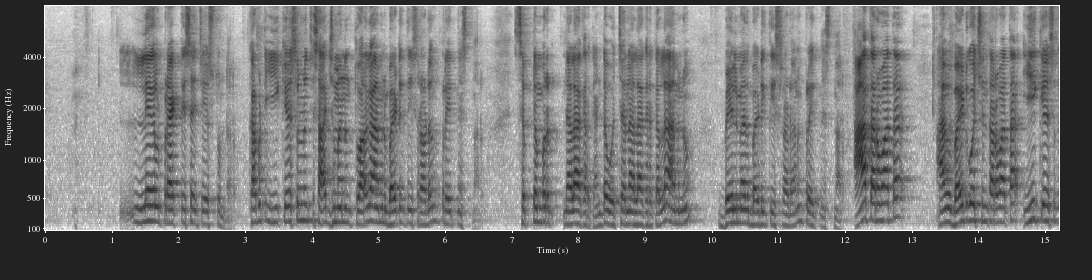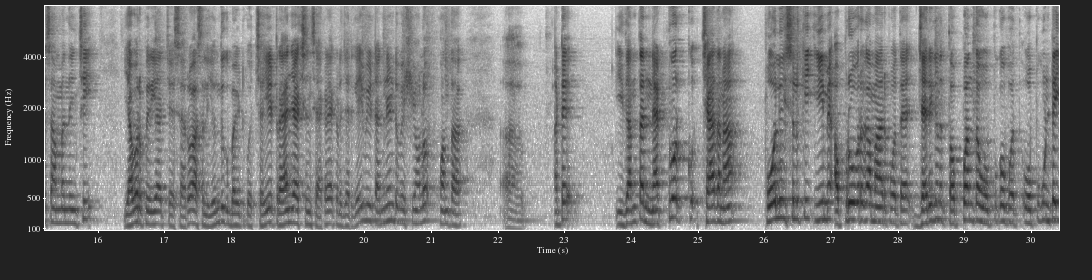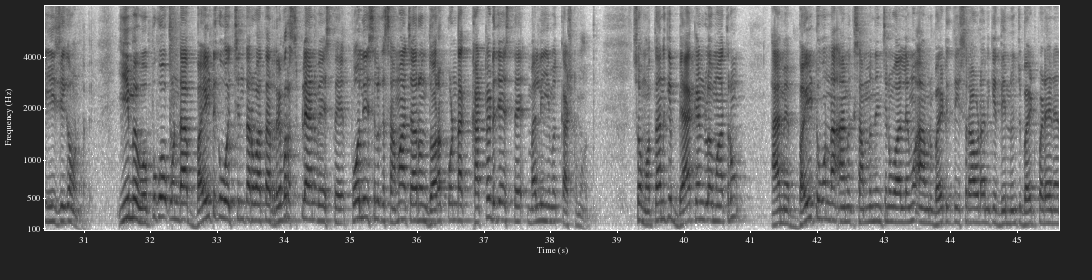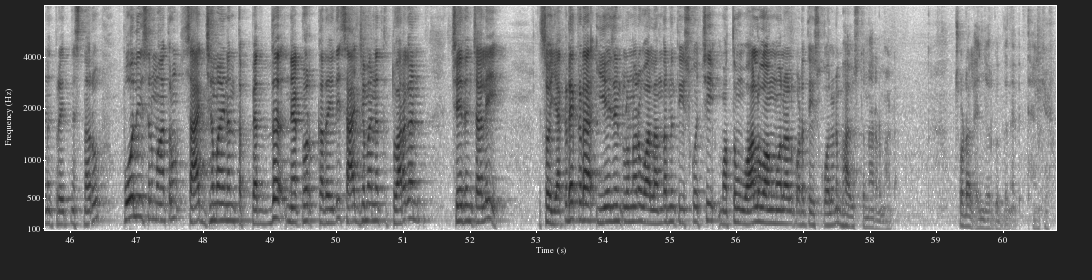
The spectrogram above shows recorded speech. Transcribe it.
లీగల్ ప్రాక్టీసే చేస్తుంటారు. కాబట్టి ఈ కేసుల నుంచి సాధ్యమైనంత త్వరగా ఆమెను బయటకు తీసుకురావడానికి ప్రయత్నిస్తున్నారు. సెప్టెంబర్ నెలాఖరికి అంటే వచ్చే నెలాఖరికల్లా ఆమెను బెయిల్ మీద బయటకు తీసుకురావడానికి ప్రయత్నిస్తున్నారు. ఆ తర్వాత ఆమె బయటకు వచ్చిన తర్వాత ఈ కేసుకు సంబంధించి ఎవరు ఫిర్యాదు చేశారు అసలు ఎందుకు బయటకు వచ్చాయి ట్రాన్సాక్షన్స్ ఎక్కడెక్కడ జరిగాయి వీటన్నింటి విషయంలో కొంత అంటే ఇదంతా నెట్వర్క్ చేదన పోలీసులకి ఈమె అప్రూవర్గా మారిపోతే జరిగిన తప్పంతా ఒప్పుకోపో ఒప్పుకుంటే ఈజీగా ఉంటుంది. ఈమె ఒప్పుకోకుండా బయటకు వచ్చిన తర్వాత రివర్స్ ప్లాన్ వేస్తే పోలీసులకు సమాచారం దొరకకుండా కట్టడి చేస్తే మళ్ళీ ఈమెకు కష్టమవుతుంది సో మొత్తానికి బ్యాక్ ఎండ్లో మాత్రం ఆమె బయట ఉన్న ఆమెకు సంబంధించిన వాళ్ళేమో ఆమెను బయటకు తీసుకురావడానికి దీని నుంచి బయటపడేయడానికి ప్రయత్నిస్తున్నారు. పోలీసులు మాత్రం సాధ్యమైనంత పెద్ద నెట్వర్క్ కదా ఇది. సాధ్యమైనంత త్వరగా ఛేదించాలి. సో ఎక్కడెక్కడ ఈ ఏజెంట్లు ఉన్నారో వాళ్ళందరినీ తీసుకొచ్చి మొత్తం వాళ్ళ వాంగ్మూలాలు కూడా తీసుకోవాలని భావిస్తున్నారనమాట చూడాలి ఏం జరుగుతుంది అనేది థ్యాంక్ యూ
